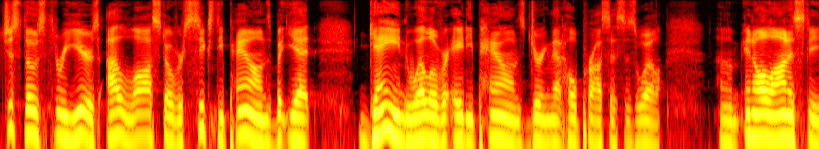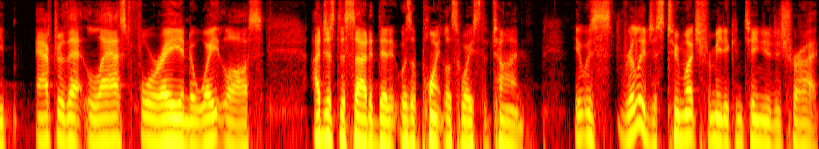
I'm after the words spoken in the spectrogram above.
just those three years, I lost over 60 pounds, but yet gained well over 80 pounds during that whole process as well. Um, in all honesty, after that last foray into weight loss, I just decided that it was a pointless waste of time. It was really just too much for me to continue to try.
